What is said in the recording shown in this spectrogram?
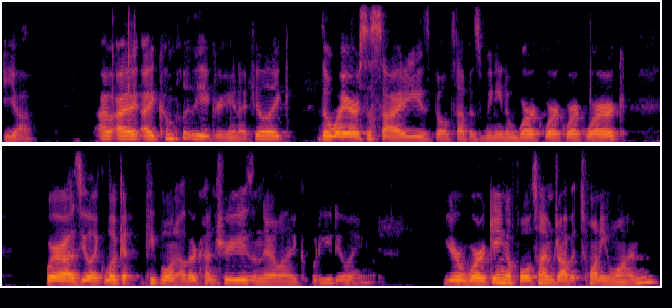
yeah. I, I, completely agree and i feel like the way our society is built up is we need to work work work work whereas you like look at people in other countries and they're like what are you doing? You're working a full-time job at 21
